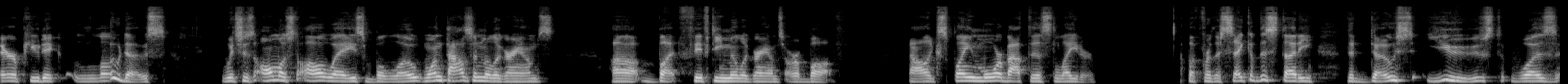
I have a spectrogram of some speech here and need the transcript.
therapeutic low dose, which is almost always below 1,000 milligrams, uh, but 50 milligrams or above. Now, I'll explain more about this later. But for the sake of the study, the dose used was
